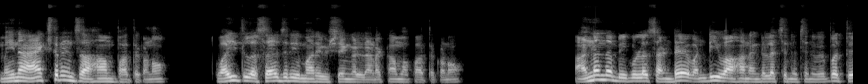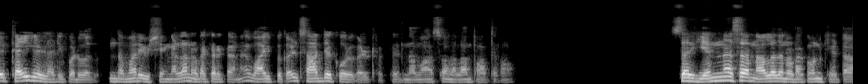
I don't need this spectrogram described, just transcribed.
மெயினா ஆக்சிடென்ட்ஸ் ஆகாம பார்த்துக்கணும். வயித்துல சர்ஜரி மாதிரி விஷயங்கள் நடக்காம பார்த்துக்கணும். அண்ணன் தம்பிக்குள்ள சண்டை வண்டி வாகனங்கள்ல சின்ன சின்ன விபத்து கைகள் அடிபடுவது இந்த மாதிரி விஷயங்கள்லாம் நடக்கிறதுக்கான வாய்ப்புகள் சாத்தியக்கூறுகள் இருக்கு. இந்த மாசம் அதெல்லாம் பார்த்துக்கணும். சார் என்ன சார் நல்லது நடக்கும்னு கேட்டா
